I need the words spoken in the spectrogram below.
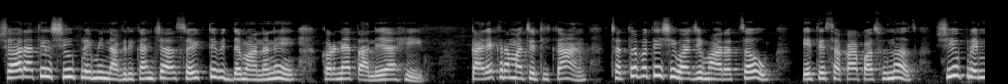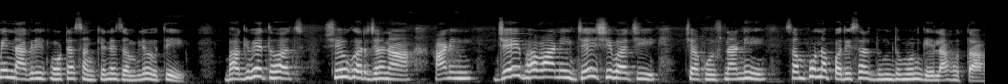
शहरातील शिवप्रेमी नागरिकांच्या संयुक्त विद्यमानाने करण्यात आले आहे. कार्यक्रमाचे ठिकाण छत्रपती शिवाजी महाराज चौक. येथे सकाळपासूनच शिवप्रेमी नागरिक मोठ्या संख्येने जमले होते. भगवे ध्वज शिवगर्जना आणि जय भवानी जय शिवाजीच्या घोषणांनी संपूर्ण परिसर दुमदुमून गेला होता.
